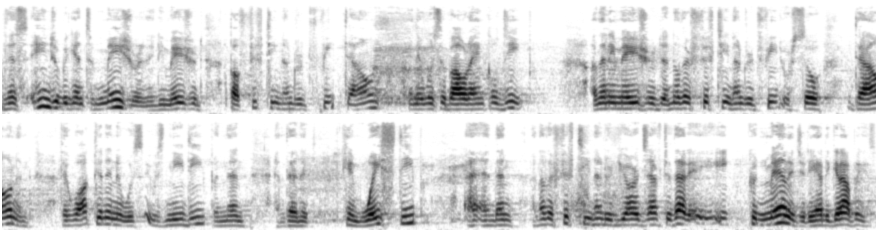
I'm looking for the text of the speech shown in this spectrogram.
this angel began to measure it, and he measured about 1,500 feet down, and it was about ankle deep. And then he measured another 1,500 feet or so down, and they walked in, and it was, it was knee deep, and then, and then it became waist deep, and then another 1,500 yards after that. He, couldn't manage it. He had to get out because,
